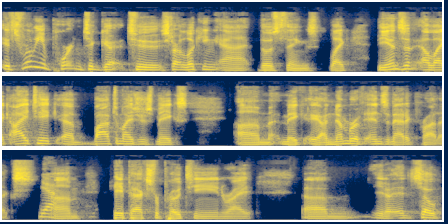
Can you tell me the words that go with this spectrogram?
it's really important to go to start looking at those things like the enzyme. Like I take uh, Bioptimizers makes um, make a number of enzymatic products. Yeah. Um, Kapex for protein, right? Um, you know, and so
